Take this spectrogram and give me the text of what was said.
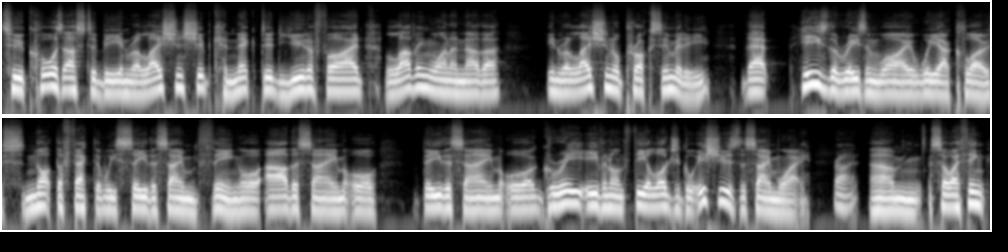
to cause us to be in relationship, connected, unified, loving one another in relational proximity? That he's the reason why we are close, not the fact that we see the same thing or are the same or be the same or agree even on theological issues the same way. Right. Um, so I think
